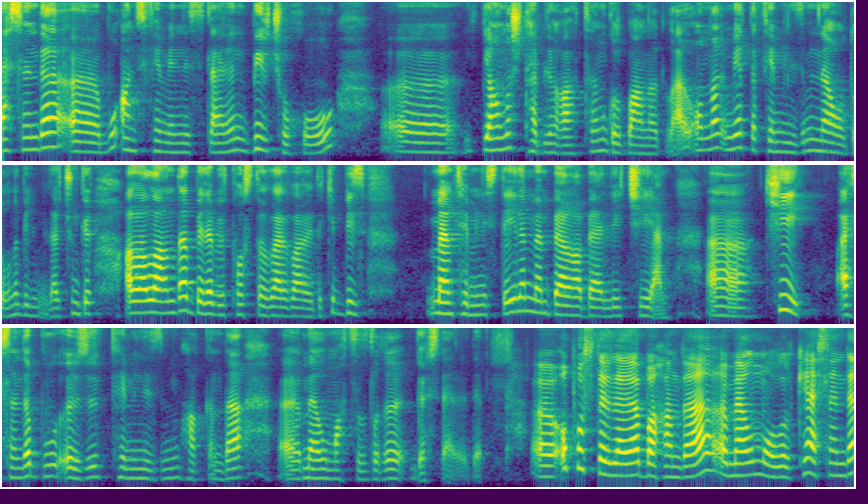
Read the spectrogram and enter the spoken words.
əslində bu antifeministlərin bir çoxu yanlış təbliğatın qurbanıdırlar. Onlar ümumiyyətlə feminizmin nə olduğunu bilmirlər. Çünki aralarında belə bir posterlər var idi ki, biz mən feminist deyiləm, mən bərabərlikçiyəm. Ki əslində bu özü feminizm haqqında məlumatsızlığı göstərirdi. O posterlərə baxanda məlum olur ki, əslində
